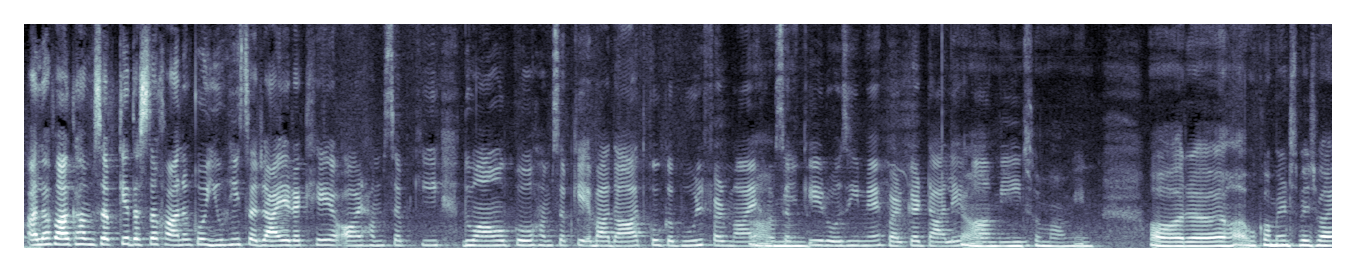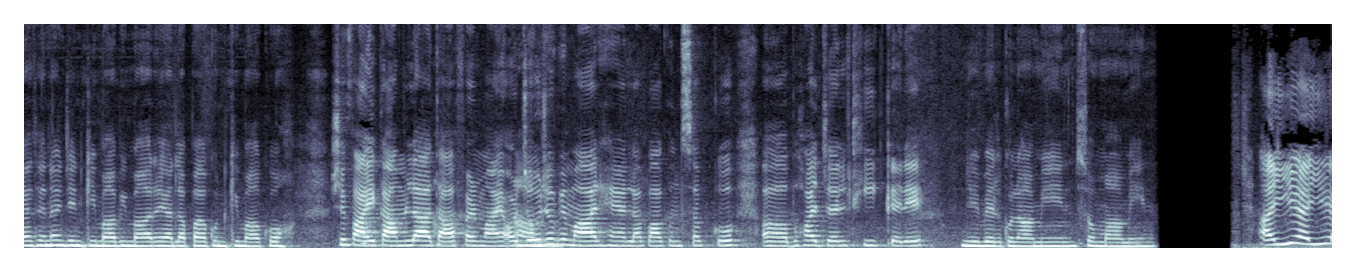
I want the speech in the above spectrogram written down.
अल्लाह पाक हम सब के दस्तरखानों को यूँ ही सजाए रखे और हम सब की दुआओं को हम सब के इबादत को कबूल फरमाए हम सब। के रोज़ी में बरकत डाले। आमीन आमीन। सुम आमीन। और वो कमेंट्स भिजवाए थे ना जिनकी माँ बीमार है अल्लाह पाक उनकी माँ को शिफाए कामला अता फरमाए और जो जो बीमार हैं अल्लाह पाक उन सबको बहुत जल्द ठीक करे। जी बिल्कुल आमीन सुम आमीन। आइए आइए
